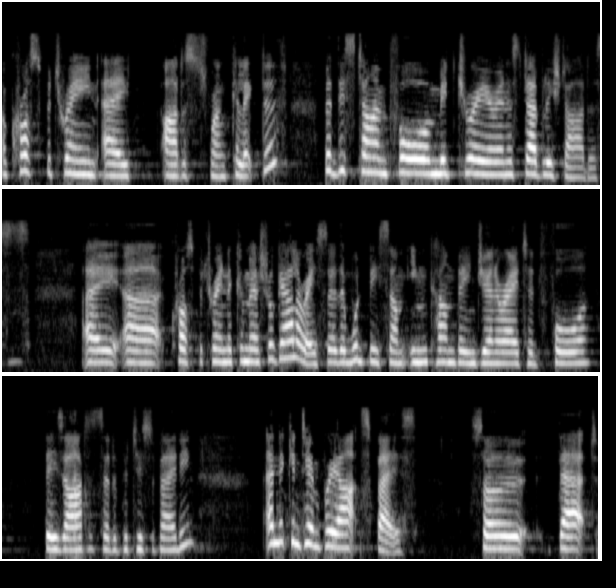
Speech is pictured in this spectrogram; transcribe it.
a cross between a artists-run collective, but this time for mid-career and established artists a uh, cross between a commercial gallery. So there would be some income being generated for these artists that are participating, and a contemporary art space, so that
